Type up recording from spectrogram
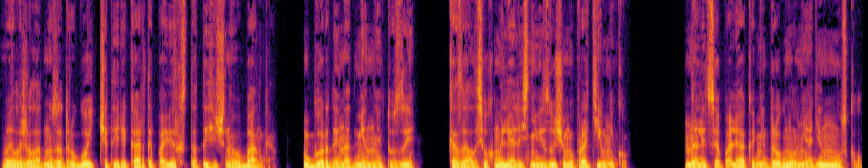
выложил одну за другой четыре карты поверх стотысячного банка. Гордые надменные тузы, казалось, ухмылялись невезучему противнику. На лице поляка не дрогнул ни один мускул.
